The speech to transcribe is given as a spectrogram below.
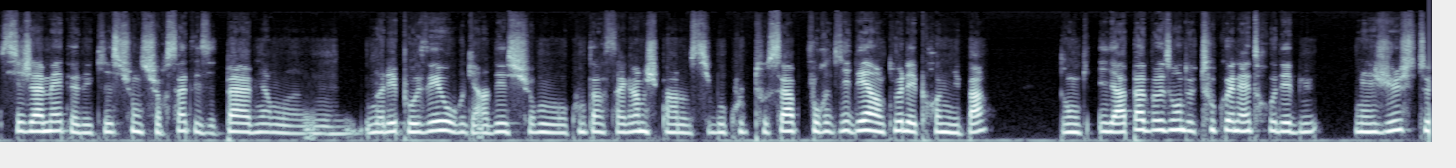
si jamais tu as des questions sur ça, n'hésite pas à venir me, les poser ou regarder sur mon compte Instagram. Je parle aussi beaucoup de tout ça pour guider un peu les premiers pas. Donc, il n'y a pas besoin de tout connaître au début, mais juste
